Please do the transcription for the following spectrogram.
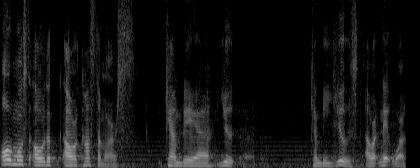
almost all the, our customers can be, uh, can be used our network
